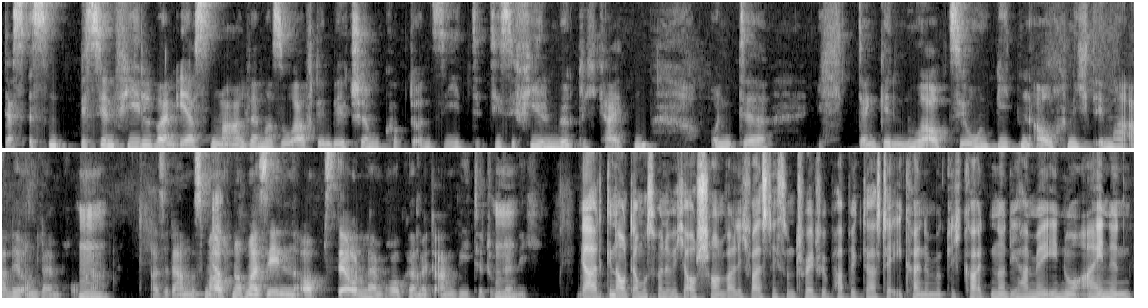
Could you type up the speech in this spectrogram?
Das ist ein bisschen viel beim ersten Mal, wenn man so auf den Bildschirm guckt und sieht diese vielen Möglichkeiten. Und äh, ich denke, nur Auktionen bieten auch nicht immer alle Online-Broker. Hm. Also da muss man ja. auch noch mal sehen, ob es der Online-Broker mit anbietet oder hm. nicht. Ja, genau, da muss man nämlich auch schauen, weil ich weiß nicht, so ein Trade Republic, da hast du ja eh keine Möglichkeiten. Ne? Die haben ja eh nur einen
